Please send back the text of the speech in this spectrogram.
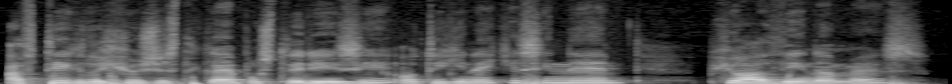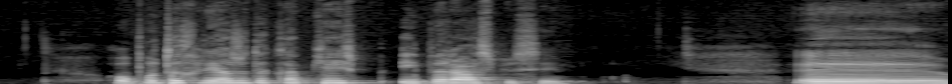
αυτή η εκδοχή ουσιαστικά υποστηρίζει ότι οι γυναίκες είναι πιο αδύναμες οπότε χρειάζονται κάποια υπεράσπιση ε,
